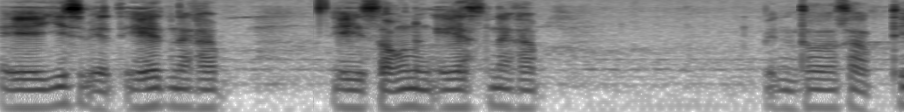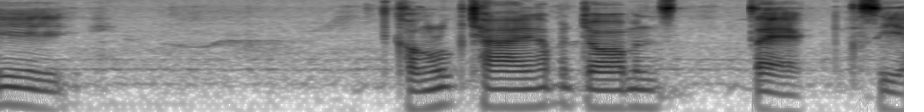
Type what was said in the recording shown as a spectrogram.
A 2 1 s นะครับ A 2 1 s นะครับ เป็นโทรศัพท์ที่ของลูกชายนะครับจอมันแตกเสีย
